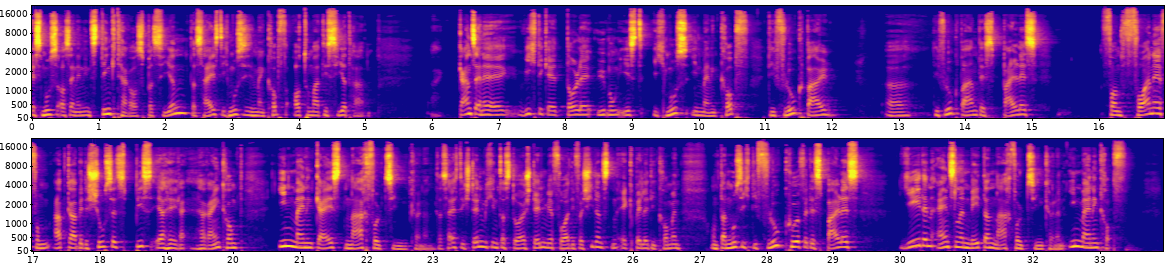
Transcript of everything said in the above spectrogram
es muss aus einem Instinkt heraus passieren. Das heißt, ich muss es in meinem Kopf automatisiert haben. Ganz eine wichtige, tolle Übung ist, ich muss in meinen Kopf die Flugball, äh, die Flugbahn des Balles von vorne, vom Abgabe des Schusses, bis er hereinkommt, in meinen Geist nachvollziehen können. Das heißt, ich stelle mich in das Tor, stelle mir vor die verschiedensten Eckbälle, die kommen, und dann muss ich die Flugkurve des Balles jeden einzelnen Meter nachvollziehen können in meinen Kopf.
